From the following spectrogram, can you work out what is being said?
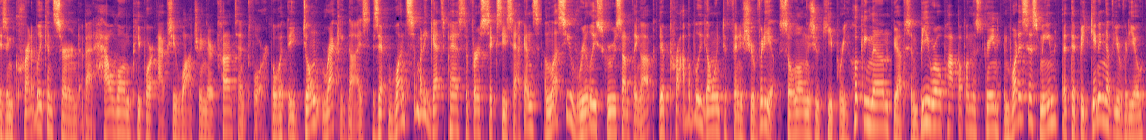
is incredibly concerned about how long people are actually watching their content for. But what they don't recognize is that once somebody gets past the first 60 seconds, unless you really screw something up, they're probably going to finish your video so long as you keep rehooking them, you have some B-roll pop up on the screen. And what does this mean? That the beginning of your video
